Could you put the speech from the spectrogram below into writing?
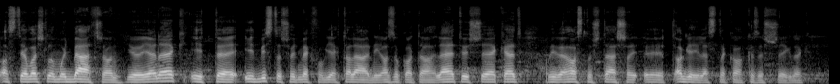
Azt javaslom, hogy bátran jöjjenek. Itt, eh, itt biztos, hogy meg fogják találni azokat a lehetőségeket, amivel hasznos társai, tagjai lesznek a közösségnek.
